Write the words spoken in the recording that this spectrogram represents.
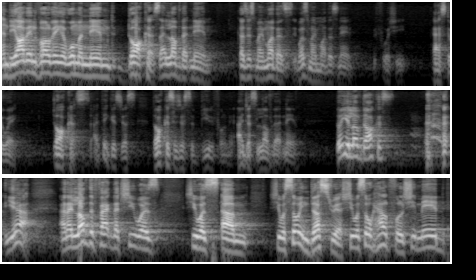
and the other involving a woman named Dorcas. I love that name because it's my mother's, it was my mother's name before she passed away. Dorcas. I think it's just, Dorcas is just a beautiful name. I just love that name. Don't you love Dorcas? yeah. And I love the fact that she was she was, um, she was so industrious. She was so helpful. She made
